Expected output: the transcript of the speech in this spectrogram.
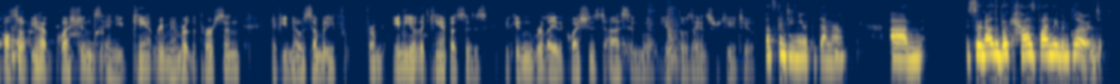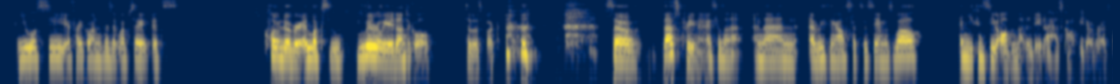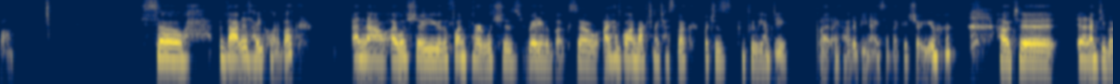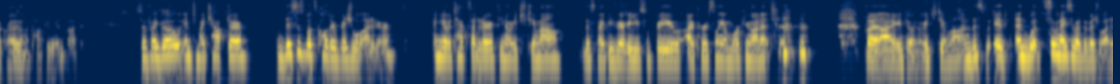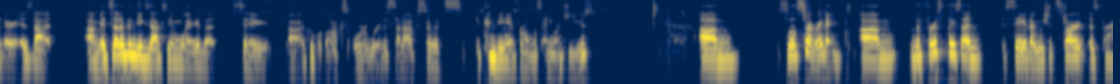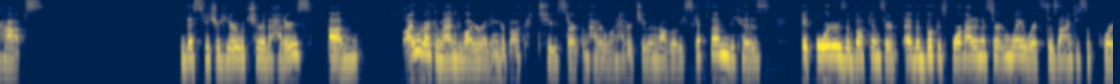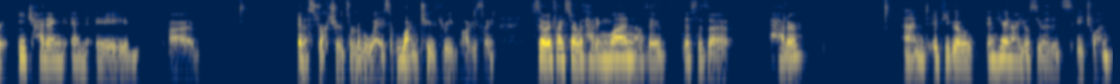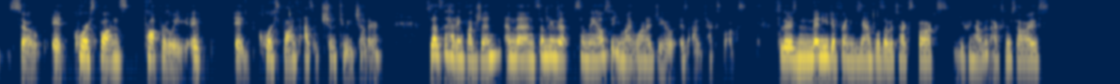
Also, Okay. if you have questions and you can't remember the person, if you know somebody from any of the campuses, you can relay the questions to us and we'll get those answers to you too. Let's continue with the demo. Um, so now the book has finally been cloned. You will see if I go on visit website, it's cloned over. It looks literally identical to this book. so that's pretty nice, isn't it? And then everything else looks the same as well. And you can see all the metadata has copied over as well. So that is how you clone a book. And now I will show you the fun part, which is writing the book. So I have gone back to my test book, which is completely empty, but I thought it'd be nice if I could show you how to, in an empty book rather than a populated book. So if I go into my chapter, this is what's called our visual editor. And you have a text editor if you know HTML. This might be very useful for you. I personally am working on it, but I don't know HTML. And this, it, and what's so nice about the visual editor is that um, it's set up in the exact same way that say uh, Google Docs or Word is set up. So it's convenient for almost anyone to use. Um, so let's start writing. Um, the first place I'd say that we should start is perhaps this feature here, which are the headers. Um, I would recommend while you're writing your book to start from header one, header two, and not really skip them because it orders the book in certain, uh, the book is formatted in a certain way where it's designed to support each heading in a uh, in a structured sort of a way. So one, two, three, obviously. So if I start with heading one, I'll say this is a header. And if you go in here now, you'll see that it's H1. So it corresponds properly. It, it corresponds as it should to each other. So that's the heading function. And then something that something else that you might want to do is add a text box. So there's many different examples of a text box. You can have an exercise.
